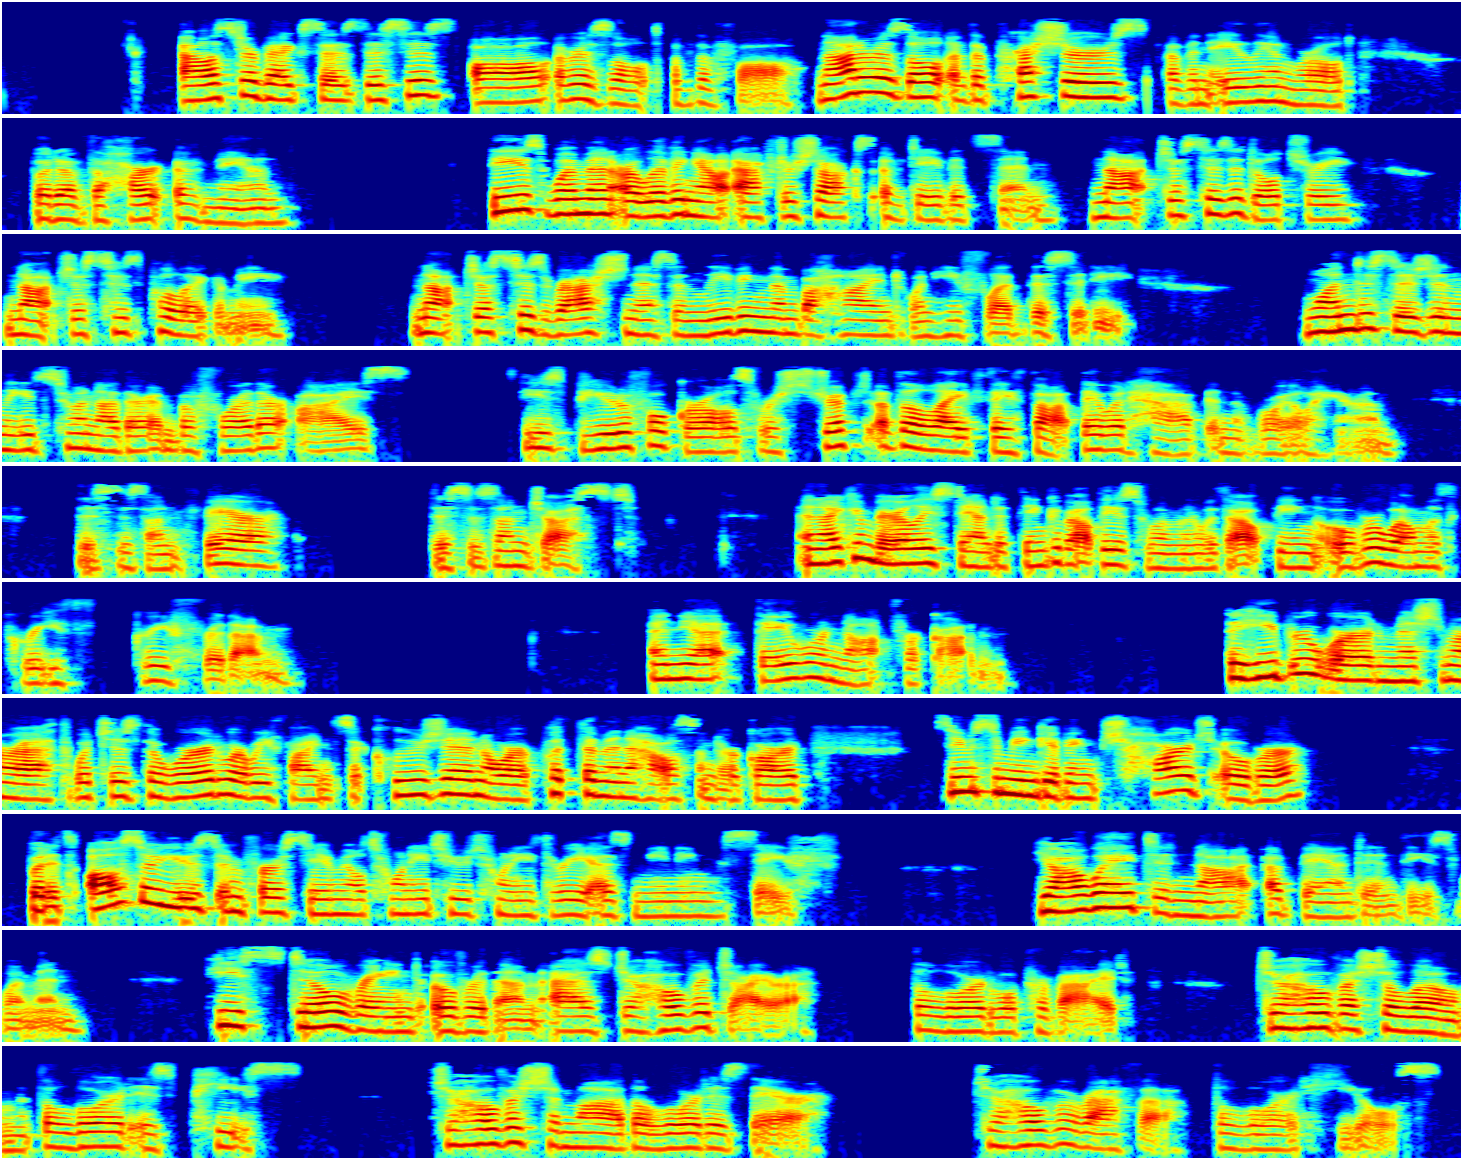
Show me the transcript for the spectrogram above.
Alistair Begg says this is all a result of the fall, not a result of the pressures of an alien world, but of the heart of man. These women are living out aftershocks of David's sin, not just his adultery, not just his polygamy, not just his rashness and leaving them behind when he fled the city. One decision leads to another, and before their eyes, these beautiful girls were stripped of the life they thought they would have in the royal harem. This is unfair. This is unjust. And I can barely stand to think about these women without being overwhelmed with grief, grief for them. And yet they were not forgotten. The Hebrew word mishmareth, which is the word where we find seclusion or put them in a house under guard, seems to mean giving charge over, but it's also used in 1 Samuel 22 23 as meaning safe. Yahweh did not abandon these women he still reigned over them as Jehovah Jireh, the Lord will provide. Jehovah Shalom, the Lord is peace. Jehovah Shammah, the Lord is there. Jehovah Rapha, the Lord heals.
